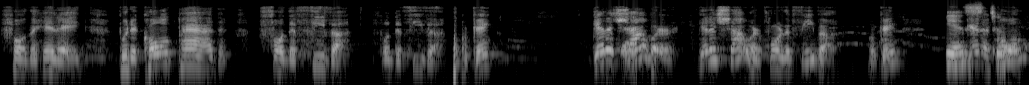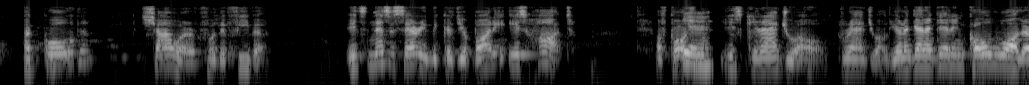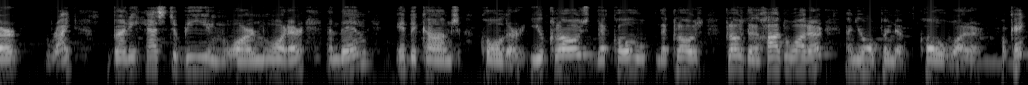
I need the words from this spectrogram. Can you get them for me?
for the headache. Put a cold pad for the fever. For the fever, okay? Get a shower. Get a shower for the fever, okay? yes, Get a to cold, a cold shower for the fever. It's necessary because your body is hot. Of course, Yeah. it's gradual, gradual. You're not gonna get in cold water, right? But it has to be in warm water, and then it becomes colder. You close the cold, the close, close the hot water, and you open the cold water. Okay,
